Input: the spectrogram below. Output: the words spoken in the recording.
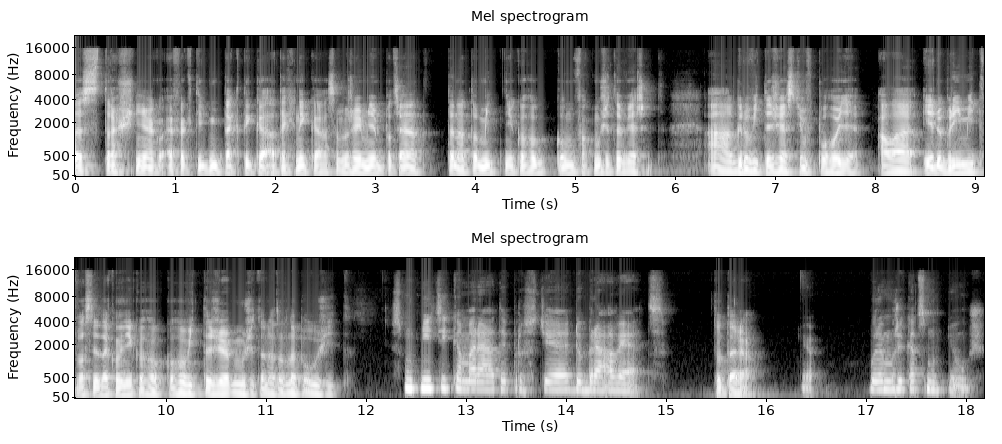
je strašně jako efektivní taktika a technika. Samozřejmě potřebujete na to mít někoho, komu fakt můžete věřit a kdo víte, že je s tím v pohodě. Ale je dobrý mít vlastně takhle někoho, koho víte, že můžete na tohle použít. Smutnící kamarád je prostě dobrá věc. To teda. Jo. Budeme mu říkat smutňouš.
